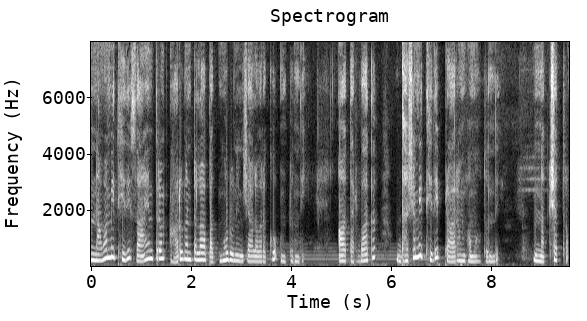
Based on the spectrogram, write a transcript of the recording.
నవమి తిథి సాయంత్రం ఆరు గంటల పదమూడు నిమిషాల వరకు ఉంటుంది. ఆ తర్వాత దశమి తిథి ప్రారంభమవుతుంది. నక్షత్రం.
